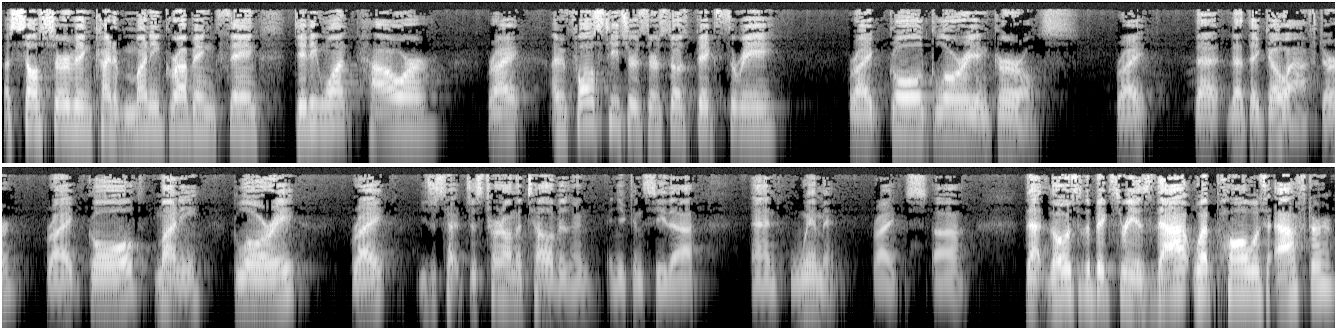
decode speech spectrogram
A self-serving kind of money grubbing thing? Did he want power? Right? I mean, false teachers, there's those big three, right? Gold, glory, and girls, right? That, that they go after, right? Gold, money, glory, right? You just, just turn on the television and you can see that. And women, right? Uh, that, those are the big three. Is that what Paul was after?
